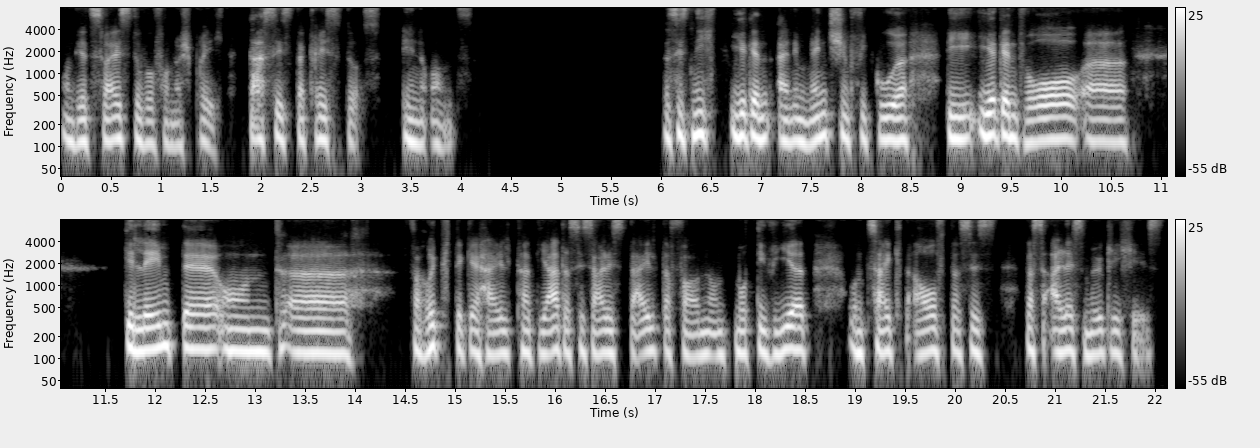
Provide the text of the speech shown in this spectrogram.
Und jetzt weißt du, wovon er spricht. Das ist der Christus in uns. Das ist nicht irgendeine Menschenfigur, die irgendwo äh, Gelähmte und äh, Verrückte geheilt hat. Ja, das ist alles Teil davon und motiviert und zeigt auf, dass es, dass alles möglich ist.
